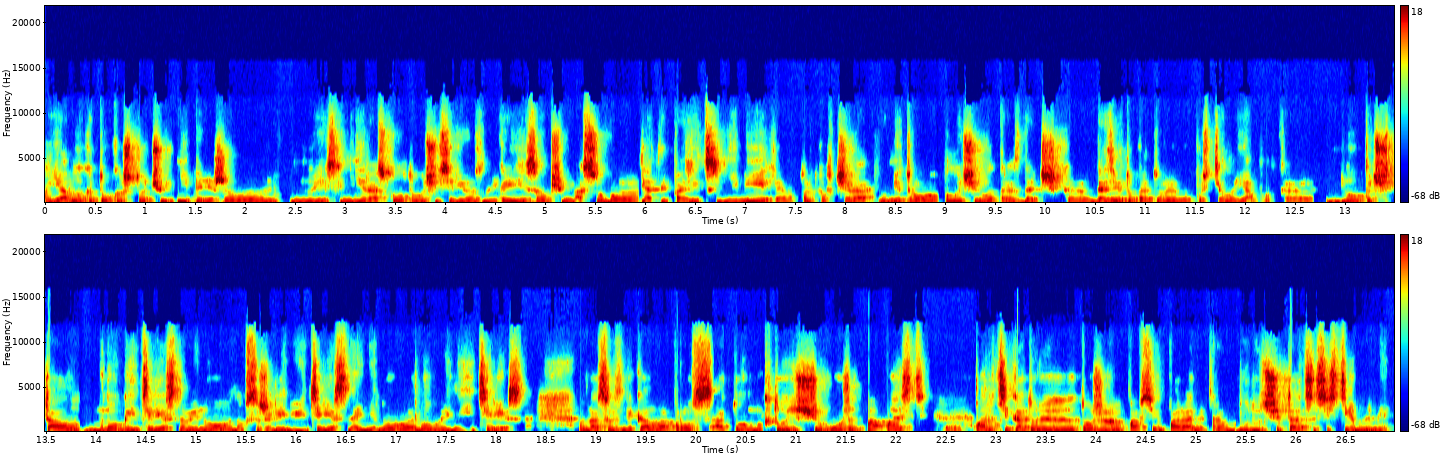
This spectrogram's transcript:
Яблоко только что чуть не пережило, ну, если не раскол, то очень серьезный кризис. А, в общем, особо снятной позиции не имеет. Я вот только вчера у метро получил от раздатчика газету, которая выпустила яблоко. Ну, почитал много интересного и нового, но, к сожалению, интересное не новое, а новое не интересно. У нас возникал вопрос о том, кто еще может попасть. Партии, которые тоже по всем параметрам будут считаться системными.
